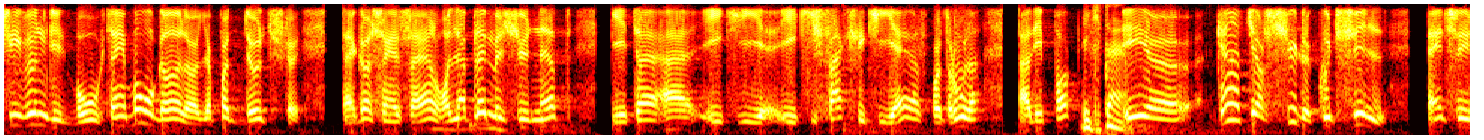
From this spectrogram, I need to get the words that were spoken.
Stephen Guilbeault, c'est un bon gars, là, il n'y a pas de doute, je- c'est un gars sincère, on l'appelait Monsieur Net, il était à Équi, Équifax, Équillère, je sais pas trop, là, à l'époque. Et euh, quand il a reçu le coup de fil, un de ces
